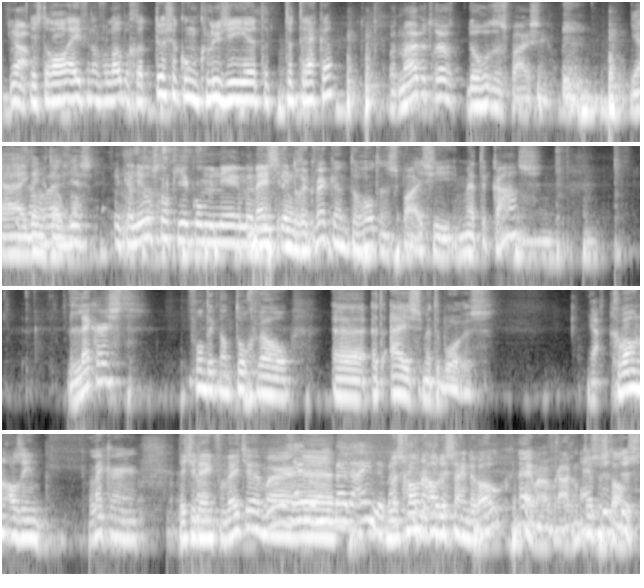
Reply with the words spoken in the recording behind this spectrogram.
ja. Is er al even een voorlopige tussenconclusie eh, te, te trekken? Wat mij betreft de hot and spicy. Ja, ik denk het ook wel. Een kaneelstokje combineren met... Meest indrukwekkend de hot and spicy met de kaas. Lekkerst vond ik dan toch wel eh, het ijs met de Boris. Ja. Gewoon als in lekker. Dat je denkt van, weet je, maar... we zijn nog eh, niet bij de einde. Mijn schoonouders zijn er ook. Nee, maar we vragen een tussenstand. Dus,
